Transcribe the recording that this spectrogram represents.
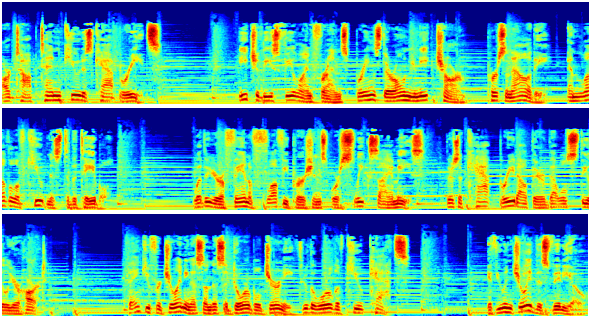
our top 10 cutest cat breeds. Each of these feline friends brings their own unique charm, personality, and level of cuteness to the table. Whether you're a fan of fluffy Persians or sleek Siamese, there's a cat breed out there that will steal your heart. Thank you for joining us on this adorable journey through the world of cute cats. If you enjoyed this video,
